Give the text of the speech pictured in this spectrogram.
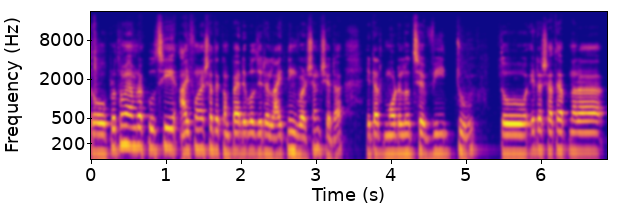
তো প্রথমে আমরা খুলছি আইফোনের সাথে কম্প্যাটেবল যেটা লাইটনিং সেটা। এটার মডেল হচ্ছে ভি টু তো এটার সাথে আপনারা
